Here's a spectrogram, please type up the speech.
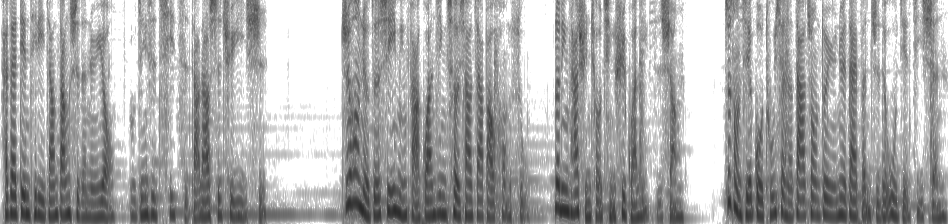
还在电梯里将当时的女友，如今是妻子，打到失去意识。之后，纽泽西一名法官竟撤销家暴控诉，勒令他寻求情绪管理咨商。这种结果凸显了大众对于虐待本质的误解极深。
